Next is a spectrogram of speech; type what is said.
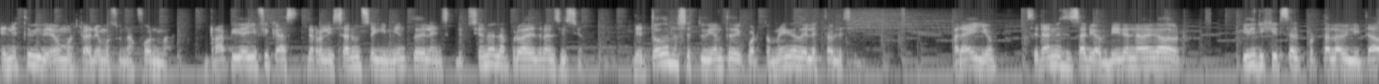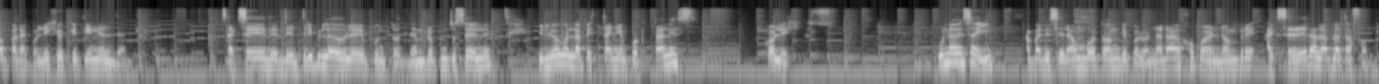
en este video mostraremos una forma rápida y eficaz de realizar un seguimiento de la inscripción a la prueba de transición de todos los estudiantes de cuarto medio del establecimiento. Para ello, será necesario abrir el navegador y dirigirse al portal habilitado para colegios que tiene el DEMRE. Se accede desde www.demre.cl y luego en la pestaña Portales, Colegios. Una vez ahí, aparecerá un botón de color naranjo con el nombre Acceder a la plataforma,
